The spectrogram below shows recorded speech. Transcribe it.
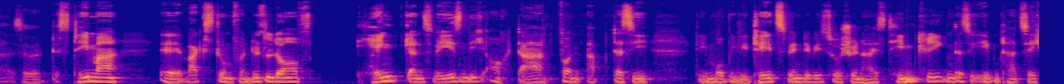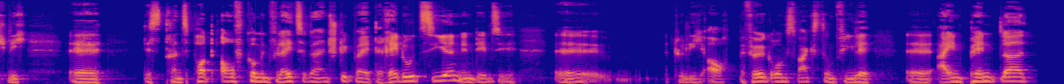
Also das Thema äh, Wachstum von Düsseldorf hängt ganz wesentlich auch davon ab, dass sie die Mobilitätswende, wie es so schön heißt, hinkriegen, dass sie eben tatsächlich äh, das Transportaufkommen vielleicht sogar ein Stück weit reduzieren, indem sie äh, natürlich auch Bevölkerungswachstum, viele äh, Einpendler,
